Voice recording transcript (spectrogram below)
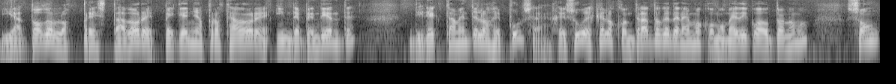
y a todos los prestadores, pequeños prestadores independientes, directamente los expulsa. Jesús, es que los contratos que tenemos como médicos autónomos son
